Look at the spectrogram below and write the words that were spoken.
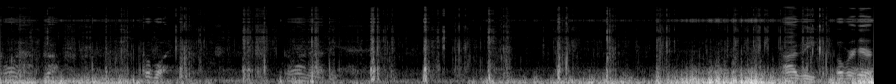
Go on, go. Go boy. Go on, Ozzie. Ozzie, over here.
